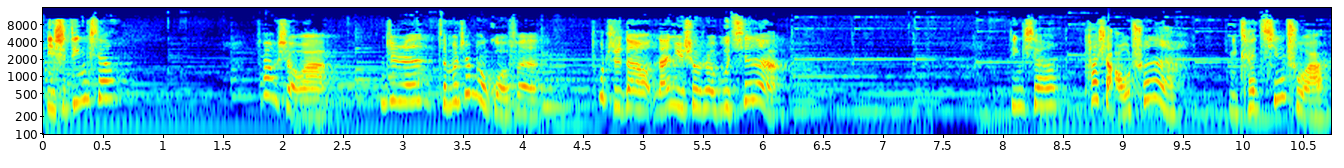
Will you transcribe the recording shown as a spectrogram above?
你是丁香。放手啊！你这人怎么这么过分？不知道男女授受不亲啊！丁香，他是敖春啊！你看清楚啊！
